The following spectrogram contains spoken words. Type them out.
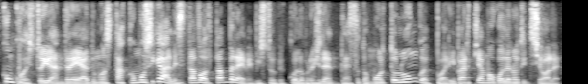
Con questo io andrei ad uno stacco musicale, stavolta breve, visto che quello precedente è stato molto lungo, e poi ripartiamo con le notiziole.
